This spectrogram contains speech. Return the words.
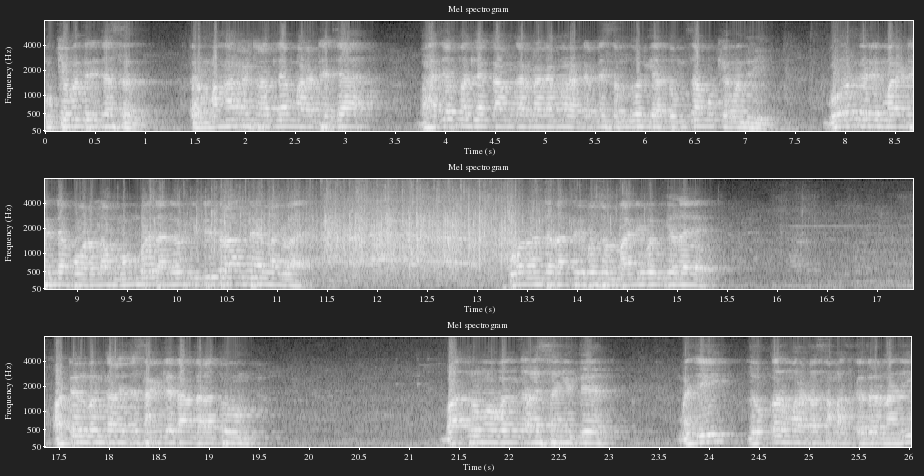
मुख्यमंत्रीची असेल तर महाराष्ट्रातल्या मराठ्याच्या भाजपमधल्या काम करणाऱ्या मराठ्यांनी समजून घ्या तुमचा मुख्यमंत्री गोरगरीब मराठ्यांच्या पोराला मुंबईत आल्यावर किती त्रास द्यायला लागलाय. पोरांचं रात्रीपासून पाणी बंद केलंय. हॉटेल बंद करायचे सांगितले अंधारातून बाथरूम बंद करायला सांगितले. म्हणजे लवकर मराठा समाज कदर नाही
